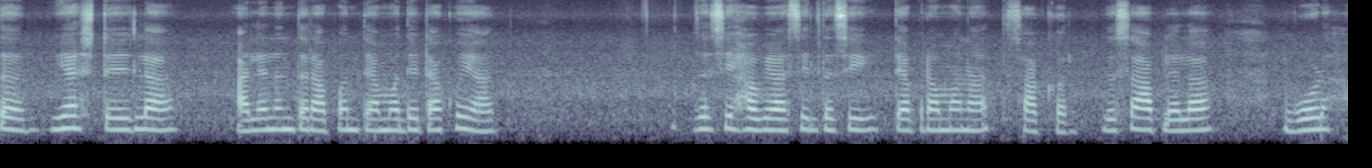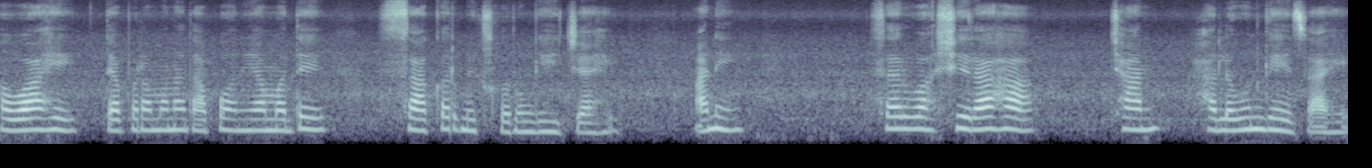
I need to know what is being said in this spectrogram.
तर या स्टेजला आल्यानंतर आपण त्यामध्ये टाकूयात. जसे हवे असेल तसे त्या प्रमाणात साखर. जसं आपल्याला गोड हवा आहे त्या प्रमाणात आपण यामध्ये साखर मिक्स करून घ्यायची आहे. आणि सर्व शिरा हा छान हलवून घ्यायचा आहे.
